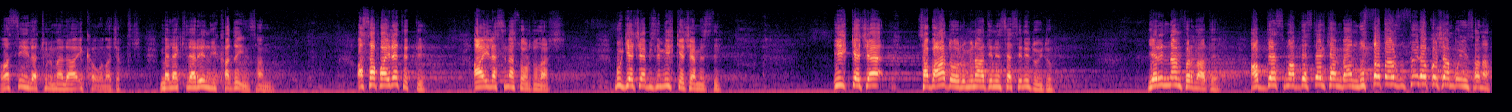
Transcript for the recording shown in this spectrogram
gasiletül melaike olacaktır. Meleklerin yıkadığı insan. Asap hayret etti. Ailesine sordular. Bu gece bizim ilk gecemizdi. İlk gece sabaha doğru münadinin sesini duydu. Yerinden fırladı. Abdest mabdest derken ben vuslat arzusuyla koşan bu insana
